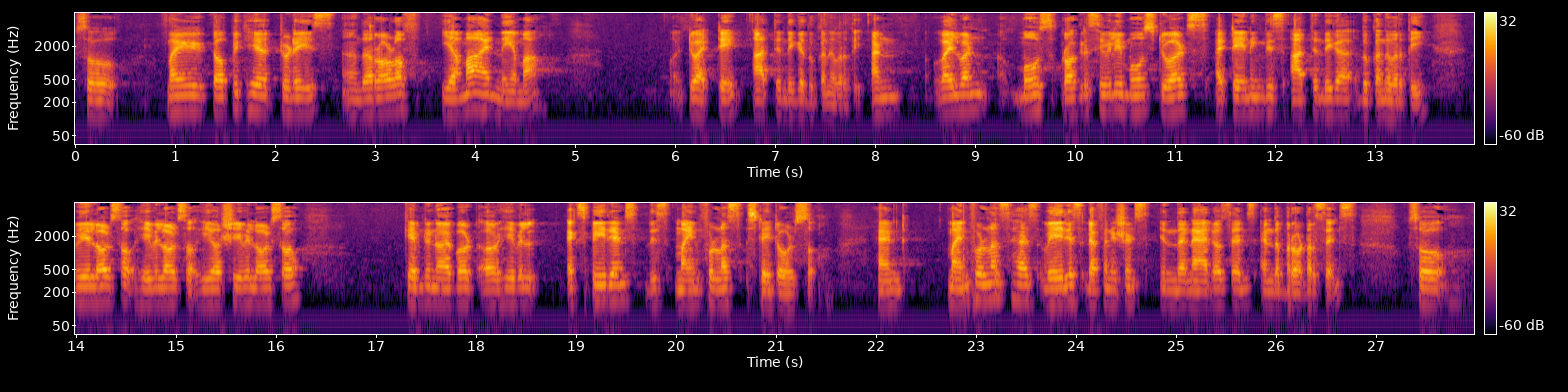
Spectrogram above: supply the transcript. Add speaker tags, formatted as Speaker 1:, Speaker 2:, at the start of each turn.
Speaker 1: So, my topic here today is uh, the role of Yama and Niyama to attain Atyantika Dukkha. And while one moves progressively moves towards attaining this Atyantika Dukkha we will also, he will also, he or she will also came to know about or he will experience this mindfulness state also. And mindfulness has various definitions in the narrow sense and the broader sense. So,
